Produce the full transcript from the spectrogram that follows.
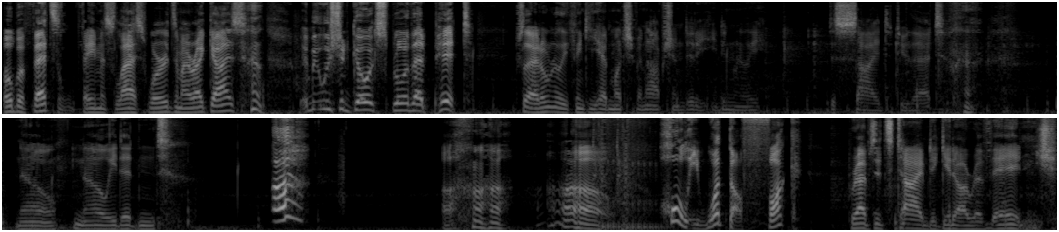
Boba Fett's famous last words, am I right, guys? Maybe we should go explore that pit. Actually, I don't really think he had much of an option, did he? He didn't really decide to do that. no, no, he didn't. Ah! Oh, oh. Holy, what the fuck? Perhaps it's time to get our revenge.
